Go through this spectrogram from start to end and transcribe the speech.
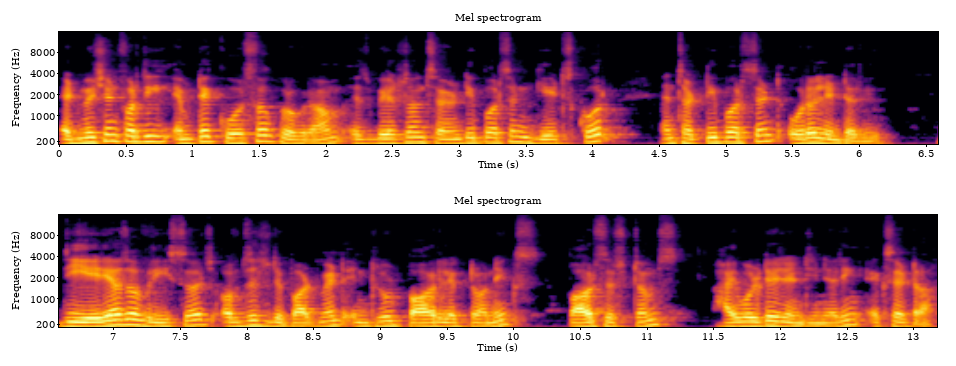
Admission for the MTech coursework program is based on 70% gate score and 30% oral interview. The areas of research of this department include power electronics, power systems, high voltage engineering, etc.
